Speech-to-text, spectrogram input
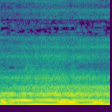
Oh, my God.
